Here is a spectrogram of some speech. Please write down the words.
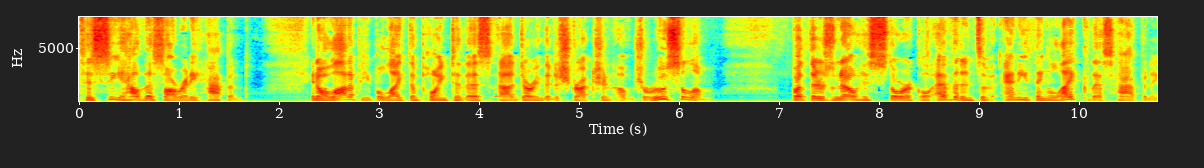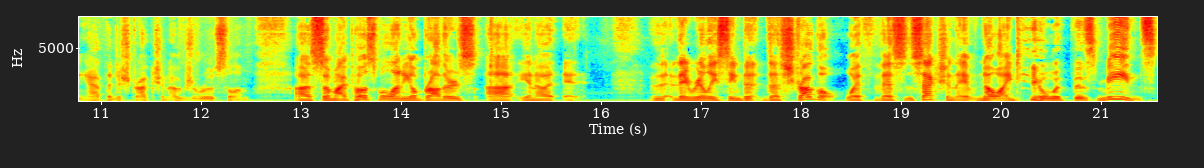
to see how this already happened. You know, a lot of people like to point to this uh, during the destruction of Jerusalem, but there's no historical evidence of anything like this happening at the destruction of Jerusalem. Uh, so my postmillennial brothers, uh, you know, it, they really seem to, to, struggle with this section. They have no idea what this means.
